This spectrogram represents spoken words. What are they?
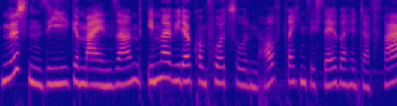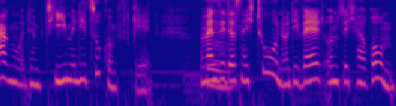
müssen sie gemeinsam immer wieder Komfortzonen aufbrechen, sich selber hinterfragen und im Team in die Zukunft gehen. Und wenn mhm. sie das nicht tun und die Welt um sich herum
